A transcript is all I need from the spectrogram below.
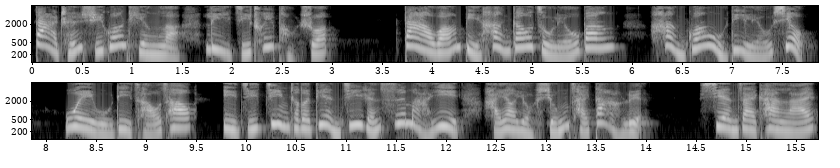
大臣徐光听了，立即吹捧说：“大王比汉高祖刘邦、汉光武帝刘秀、魏武帝曹操以及晋朝的奠基人司马懿还要有雄才大略。”现在看来，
